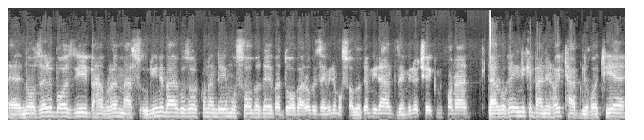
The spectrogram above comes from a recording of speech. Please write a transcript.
ناظر بازی به همراه مسئولین برگزار کننده مسابقه و داورا به زمین مسابقه میرن زمین رو چک می‌کنن. در واقع اینی که بنرهای تبلیغاتی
